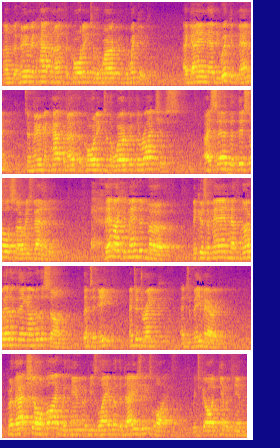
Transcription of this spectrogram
unto whom it happeneth according to the work of the wicked. Again, there be wicked men, to whom it happeneth according to the work of the righteous. I said that this also is vanity. Then I commended mirth, because a man hath no better thing under the sun than to eat and to drink and to be merry. For that shall abide with him of his labour the days of his life, which God giveth him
